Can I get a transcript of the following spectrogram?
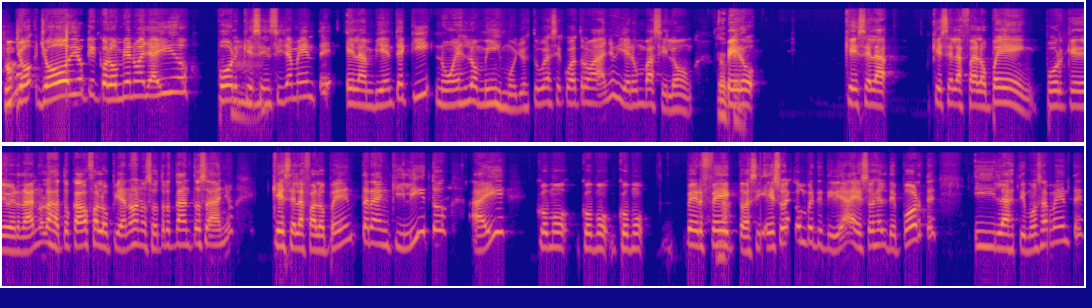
¿Cómo? Yo, yo odio que Colombia no haya ido porque Mm. sencillamente el ambiente aquí no es lo mismo. Yo estuve hace cuatro años y era un vacilón, pero que se la que se la falopeen, porque de verdad nos las ha tocado falopearnos a nosotros tantos años, que se la falopeen tranquilito ahí, como, como, como perfecto, así. Eso es competitividad, eso es el deporte, y lastimosamente,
